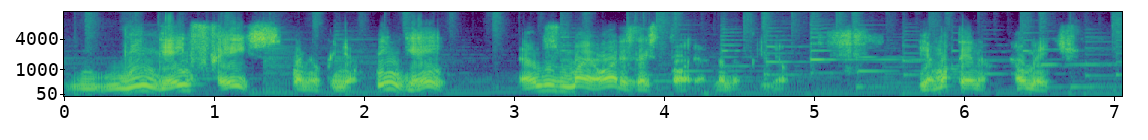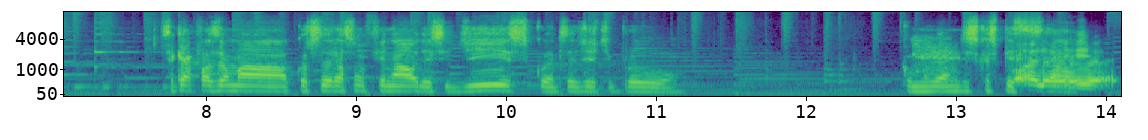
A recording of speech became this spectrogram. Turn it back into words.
ninguém fez, na minha opinião. Ninguém. É um dos maiores da história, na minha opinião. E é uma pena, realmente. Você quer fazer uma consideração final desse disco, antes de ir pro. Como é um disco especial? Olha,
